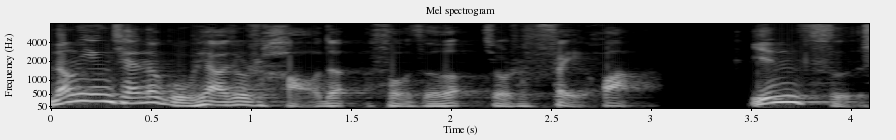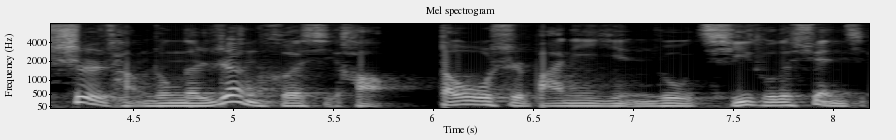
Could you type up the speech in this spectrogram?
能赢钱的股票就是好的，否则就是废话。因此，市场中的任何喜好都是把你引入歧途的陷阱，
